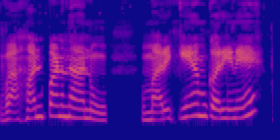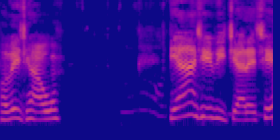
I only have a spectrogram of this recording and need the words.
વાહન પણ નાનું. મારે કેમ કરીને હવે જાઉં? ત્યાં જે વિચારે છે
